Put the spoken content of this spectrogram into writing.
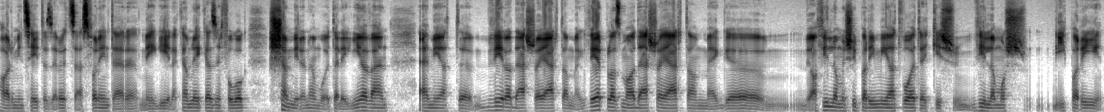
37.500 forint, erre még élek emlékezni fogok, semmire nem volt elég nyilván, emiatt véradásra jártam, meg vérplazmaadásra jártam, meg a villamosipari miatt volt egy kis villamosipari,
